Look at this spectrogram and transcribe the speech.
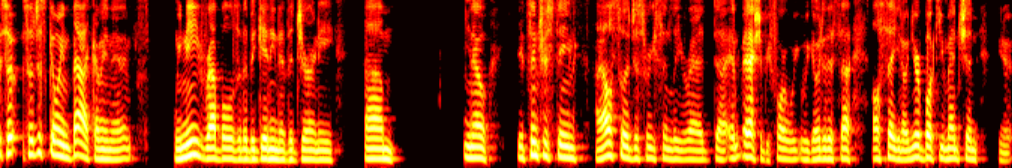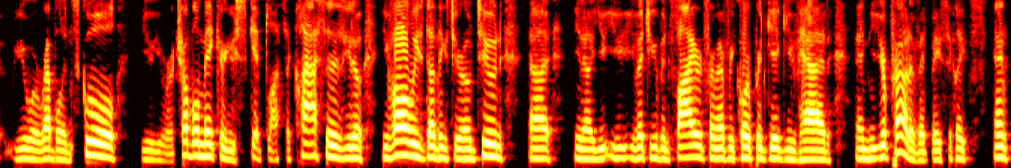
so so just going back, I mean, uh, we need rebels at the beginning of the journey. Um, you know, it's interesting. I also just recently read, uh, and actually before we, we go to this, uh, I'll say, you know, in your book you mentioned, you know, you were a rebel in school. You you were a troublemaker. You skipped lots of classes. You know, you've always done things to your own tune. Uh, you know, you you you bet you've been fired from every corporate gig you've had, and you're proud of it, basically. And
